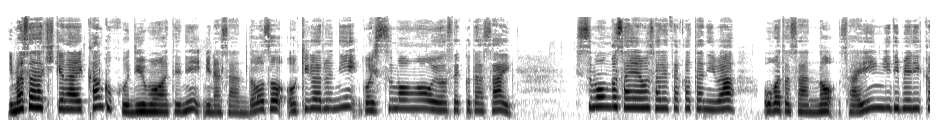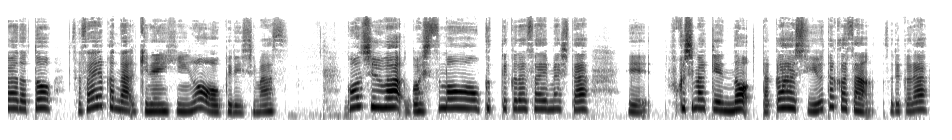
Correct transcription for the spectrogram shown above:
今更聞けない韓国入門宛てに皆さんどうぞお気軽にご質問をお寄せください。質問が採用された方には、尾形さんのサイン入りベリーカードとささやかな記念品をお送りします。今週はご質問を送ってくださいました、えー福島県の高橋豊さん、それから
